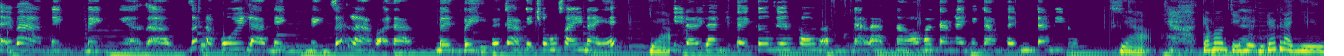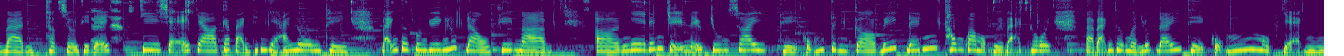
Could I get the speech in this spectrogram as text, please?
thế và mình mình uh, rất là vui là mình mình rất là gọi là bền bỉ với cả cái chung xoay này ấy dạ. thì đấy là những cái cơ duyên thôi và mình đã làm nó và càng ngày mình cảm thấy mình đang đi đúng dạ cảm ơn chị dạ. Huyền rất là nhiều và thật sự thì để dạ. chia sẻ cho các bạn thính giả luôn thì bản thân Phương Duyên lúc đầu khi mà uh, nghe đến trị liệu chuông xoay thì cũng tình cờ biết đến thông qua một người bạn thôi và bản thân mình lúc đấy thì cũng một dạng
